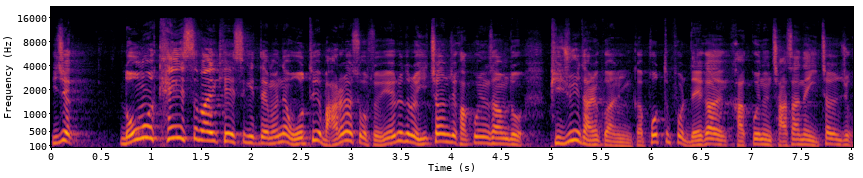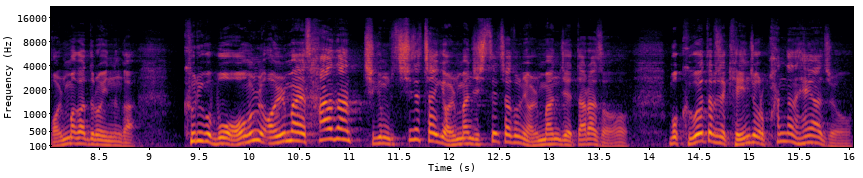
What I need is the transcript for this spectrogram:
이제 너무 case by case이기 때문에 어떻게 말을 할 수가 없어요. 예를 들어 2차전지 갖고 있는 사람도 비중이 다를 거 아닙니까? 포트폴 내가 갖고 있는 자산에 2차전지가 얼마가 들어있는가. 그리고 뭐 얼- 얼마에 사다 지금 시세 차익이 얼마인지 시세 차손이 얼마인지에 따라서 뭐 그거에 따라서 개인적으로 판단해야죠.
